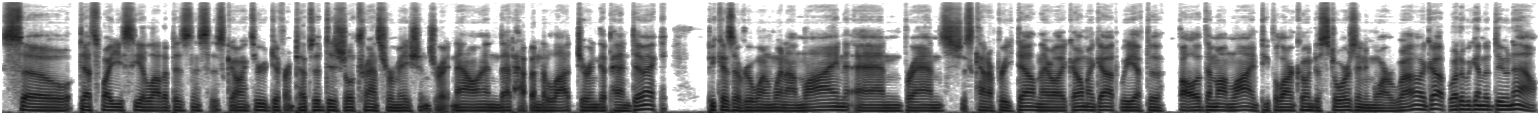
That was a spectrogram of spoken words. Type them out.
So that's why you see a lot of businesses going through different types of digital transformations right now. And that happened a lot during the pandemic because everyone went online and brands just kind of freaked out and they're like, oh my God, we have to follow them online. People aren't going to stores anymore. Well, my God, what are we going to do now?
